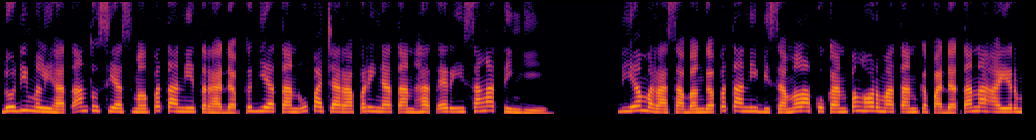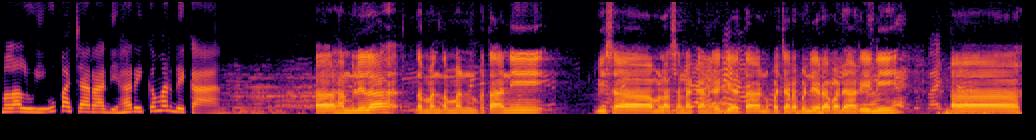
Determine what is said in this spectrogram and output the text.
Dodi melihat antusiasme petani terhadap kegiatan upacara peringatan HUT RI sangat tinggi. Dia merasa bangga petani bisa melakukan penghormatan kepada tanah air melalui upacara di hari kemerdekaan. Alhamdulillah teman-teman petani bisa melaksanakan kegiatan upacara bendera pada hari ini. Uh,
